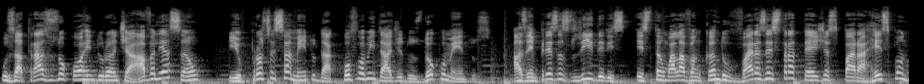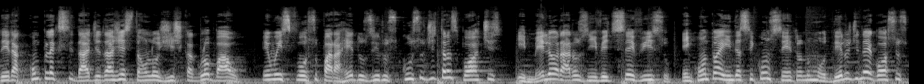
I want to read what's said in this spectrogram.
os atrasos ocorrem durante a avaliação e o processamento da conformidade dos documentos. As empresas líderes estão alavancando várias estratégias para responder à complexidade da gestão logística global, em um esforço para reduzir os custos de transportes e melhorar os níveis de serviço, enquanto ainda se concentram no modelo de negócios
